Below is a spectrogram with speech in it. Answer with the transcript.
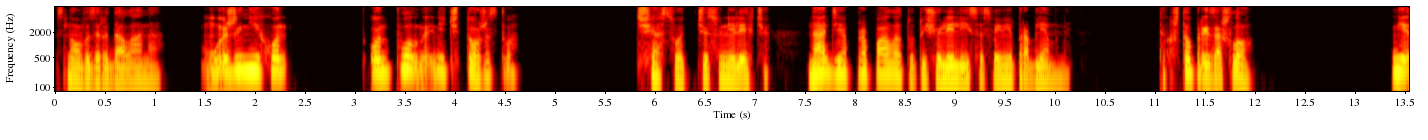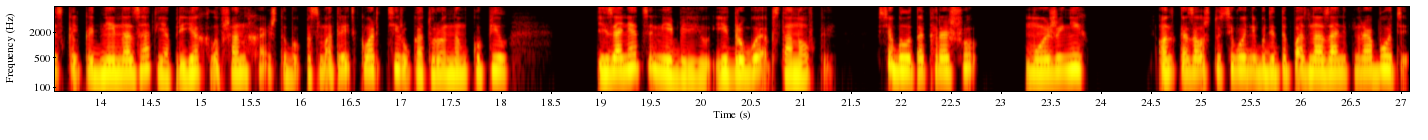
снова зарыдала она. Мой жених, он он полное ничтожество. Час от часу не легче. Надя пропала, тут еще Лили со своими проблемами. Так что произошло? Несколько дней назад я приехала в Шанхай, чтобы посмотреть квартиру, которую он нам купил. и заняться мебелью и другой обстановкой. Все было так хорошо. Мой жених, он сказал, что сегодня будет допоздна занят на работе,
